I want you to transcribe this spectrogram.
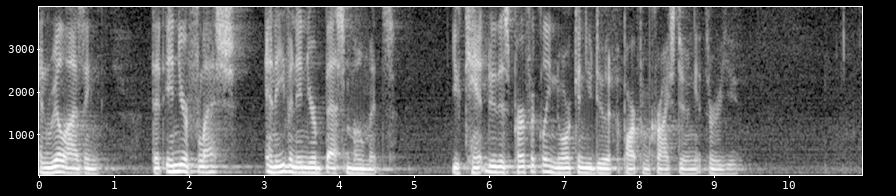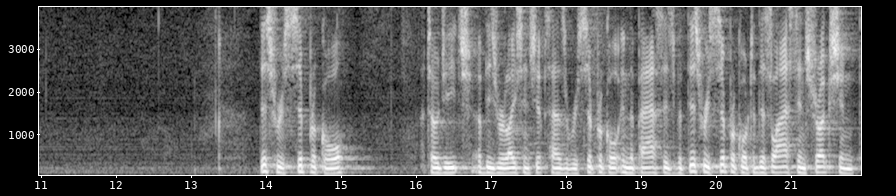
and realizing that in your flesh and even in your best moments, You can't do this perfectly, nor can you do it apart from Christ doing it through you. This reciprocal, I told you each of these relationships has a reciprocal in the passage, but this reciprocal to this last instruction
